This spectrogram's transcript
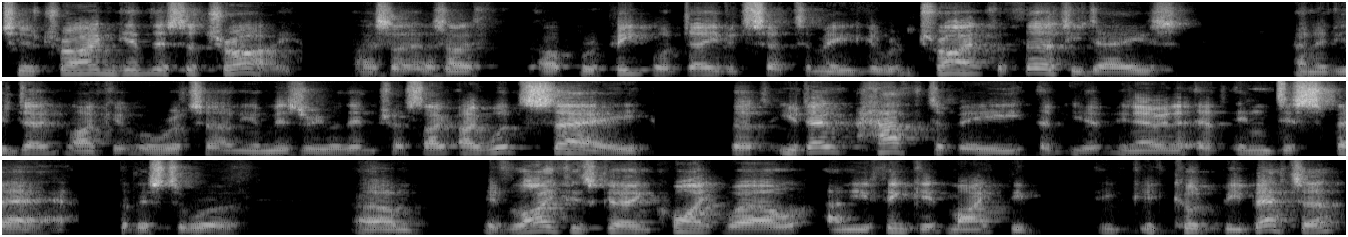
to try and give this a try. As, I, as I, will repeat what David said to me: try it for 30 days, and if you don't like it, we'll return your misery with interest. I, I would say that you don't have to be, you know, in, in despair for this to work. Um, if life is going quite well and you think it might be, it, it could be better,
